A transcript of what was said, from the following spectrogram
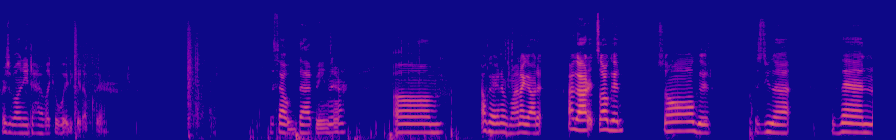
First of all, I need to have like a way to get up there. Without that being there. Um, okay, never mind, I got it. I got it, it's all good. It's all good. Let's do that. Then,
